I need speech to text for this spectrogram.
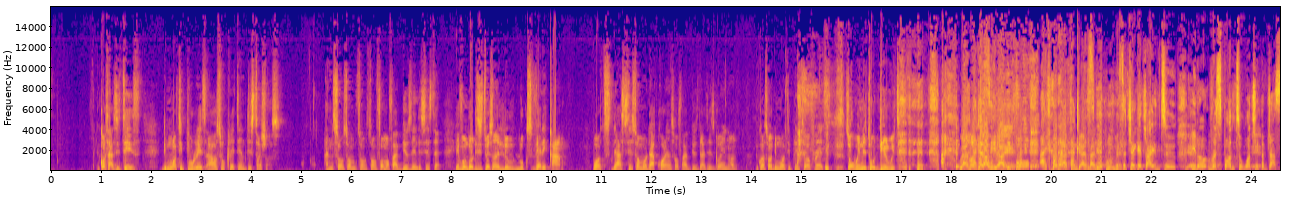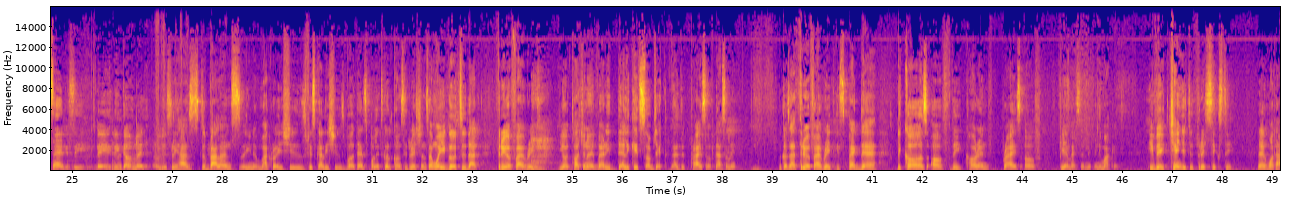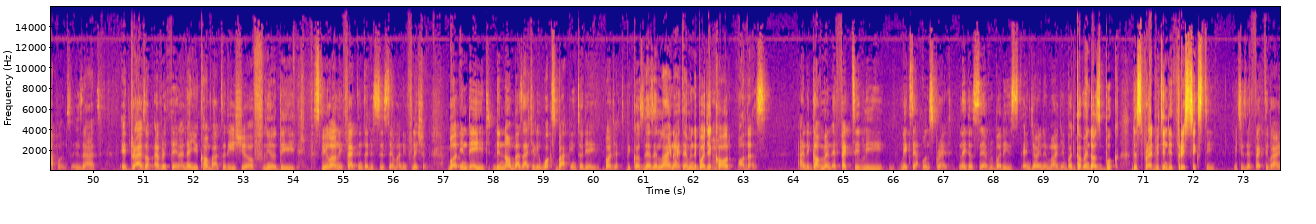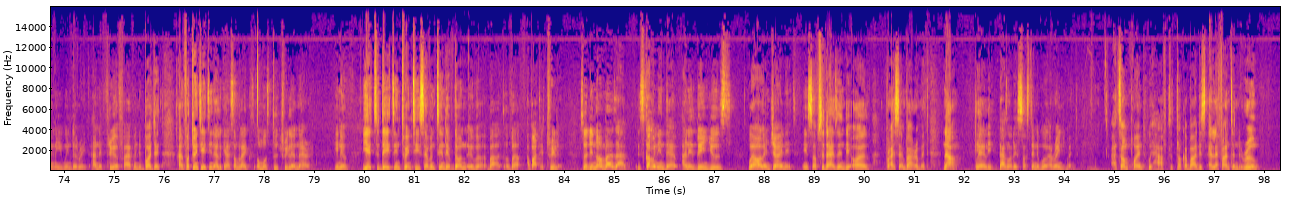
Because as it is, the multiple rates are also creating distortions and some, some, some, some form of abuse in the system, even though the situation lo looks very calm. But there are still some other currents of abuse that is going on because of the multiplicity of rates. so we need to deal with it. We are not where we are before, I but I think I there's an improvement. Mr. Chike trying to, you know, respond to what you have just said. You see, the, the government obviously has to balance, you know, macro issues, fiscal issues, but there's political considerations. And when you go to that 305 rate, mm. you're touching on a very delicate subject, that's the price of gasoline. Mm. Because that 305 rate is pegged there because of the current price of PMS in the, in the market. If they change it to 360, then what happens is that it drives up everything, and then you come back to the issue of you know the spill-on effect into the system and inflation. But indeed, the numbers actually works back into the budget because there's a line item in the budget called others. And the government effectively makes their own spread. Let's just say everybody's enjoying the margin. But the government does book the spread between the 360 which is the effective I&E window rate, and the 305 in the budget. And for 2018, they're looking at something like almost 2 trillion naira. You know, year to date in 2017, they've done over about, over about a trillion. So the numbers are, it's coming in there and it's being used. We're all enjoying it in subsidizing the oil price environment. Now, clearly, that's not a sustainable arrangement. At some point, we have to talk about this elephant in the room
